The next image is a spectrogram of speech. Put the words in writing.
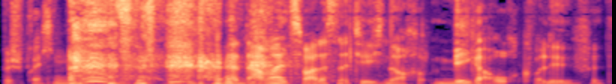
besprechen. ja, damals war das natürlich noch mega hochqualifiziert.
